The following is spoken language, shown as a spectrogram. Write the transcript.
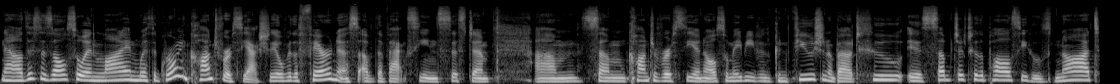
Now this is also in line with a growing controversy, actually, over the fairness of the vaccine system. Um, some controversy and also maybe even confusion about who is subject to the policy, who's not.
